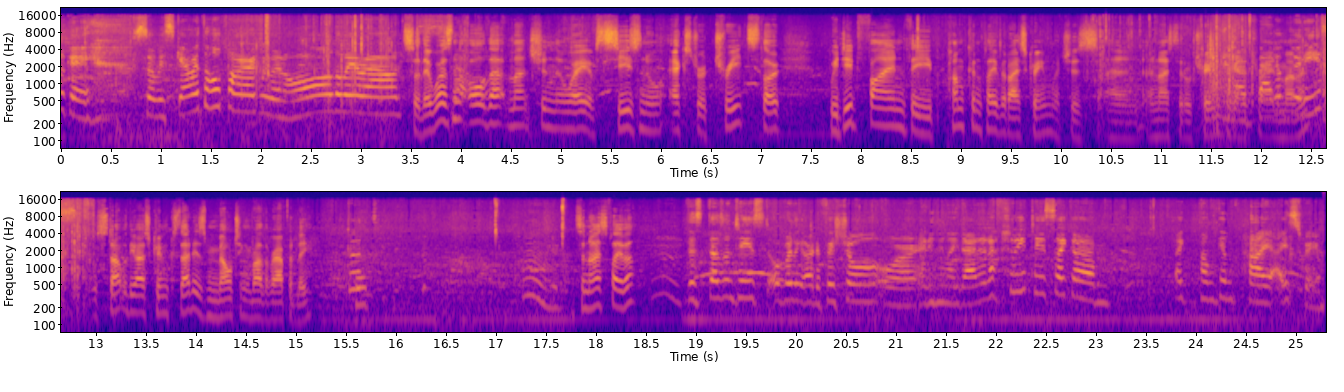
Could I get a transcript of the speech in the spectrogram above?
Okay, so we scoured the whole park. We went all the way around. So there wasn't all that much in the way of seasonal extra treats, though we did find the pumpkin flavored ice cream, which is an, a nice little treat, which we're And going our to try in a moment. goodies. We'll start with the ice cream because that is melting rather rapidly. It's a nice flavor. This doesn't taste overly artificial or anything like that. It actually tastes like um, like pumpkin pie ice cream.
